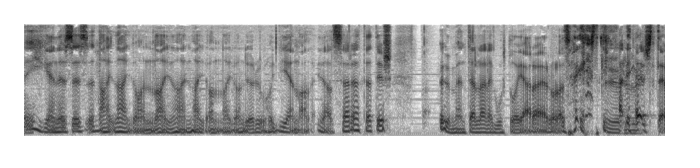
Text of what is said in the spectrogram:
igen, ez, ez nagyon, nagyon, nagyon, nagyon örül, hogy ilyen a, a szeretet, és ő ment el a legutoljára erről az egész este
